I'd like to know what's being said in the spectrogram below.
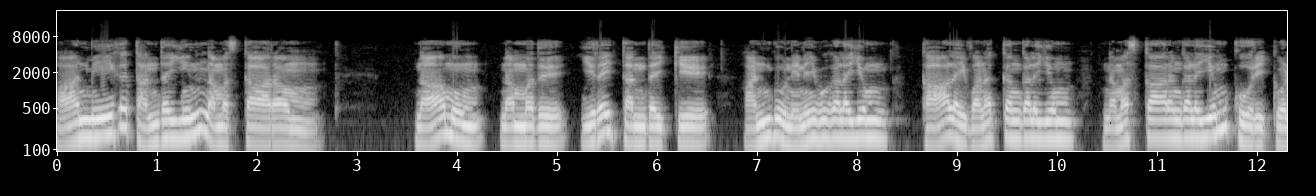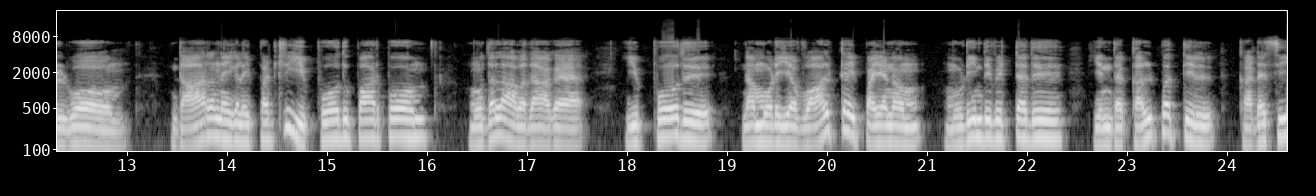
ஆன்மீக தந்தையின் நமஸ்காரம். நாமும் நமது இறை தந்தைக்கு அன்பு நினைவுகளையும் காலை வணக்கங்களையும் நமஸ்காரங்களையும் கூறிக்கொள்வோம். தாரணைகளை பற்றி இப்போது பார்ப்போம். முதலாவதாக இப்போது நம்முடைய வாழ்க்கை பயணம் முடிந்துவிட்டது. இந்த கல்பத்தில் கடைசி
